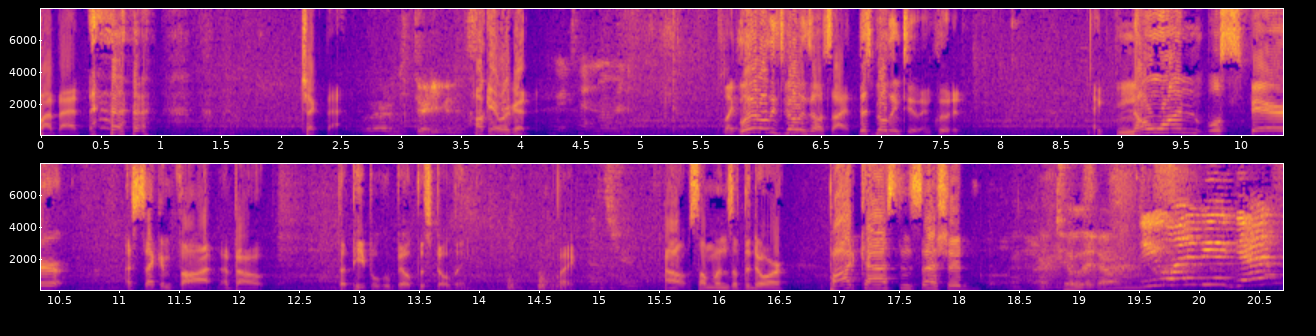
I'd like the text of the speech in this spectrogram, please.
My bad. Check that. We're at thirty minutes. Okay, we're good. Okay, ten more minutes. Like, look at all these buildings outside. This building too, included. Like, no one will spare a second thought about the people who built this building. Like, That's true. oh, someone's at the door. Podcast in session. Until it um. Do you want to be a guest?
